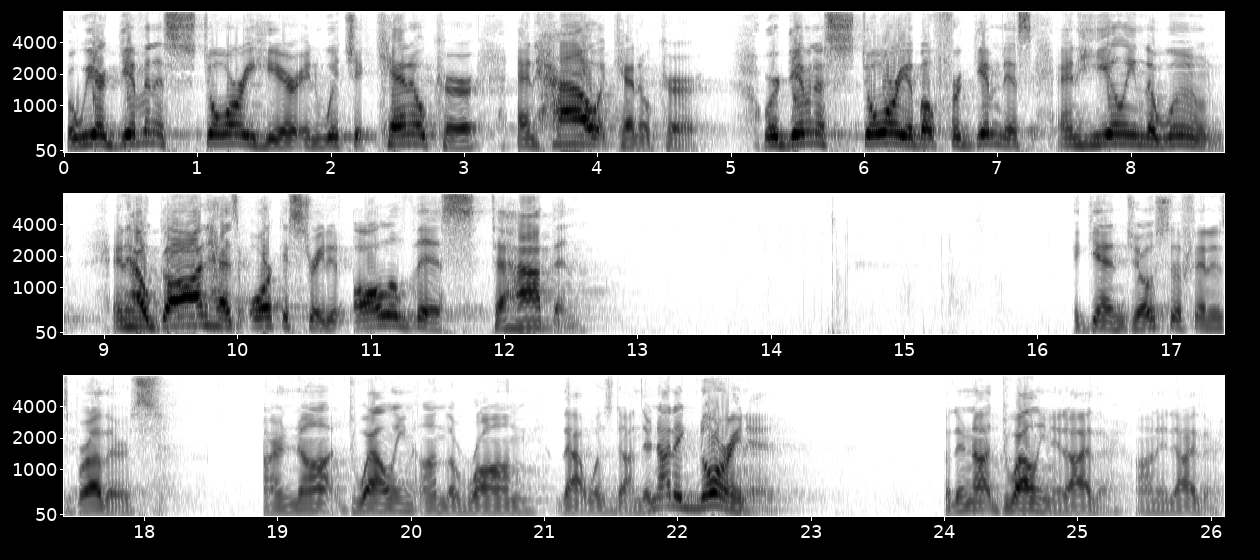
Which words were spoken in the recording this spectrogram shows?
But we are given a story here in which it can occur and how it can occur. We're given a story about forgiveness and healing the wound, and how God has orchestrated all of this to happen. Again, Joseph and his brothers are not dwelling on the wrong that was done. They're not ignoring it, but they're not dwelling it either on it either.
